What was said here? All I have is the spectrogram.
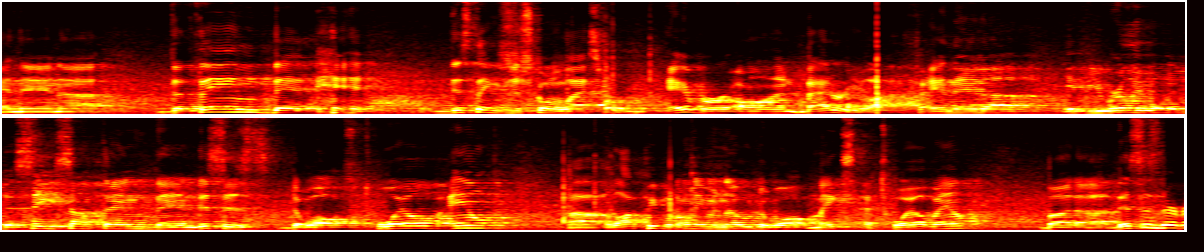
and then uh, the thing that this thing's just going to last forever on battery life. And then uh, if you really wanted to see something then this is DeWalt's 12 amp uh, a lot of people don't even know DeWalt makes a 12 amp but uh, this is their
